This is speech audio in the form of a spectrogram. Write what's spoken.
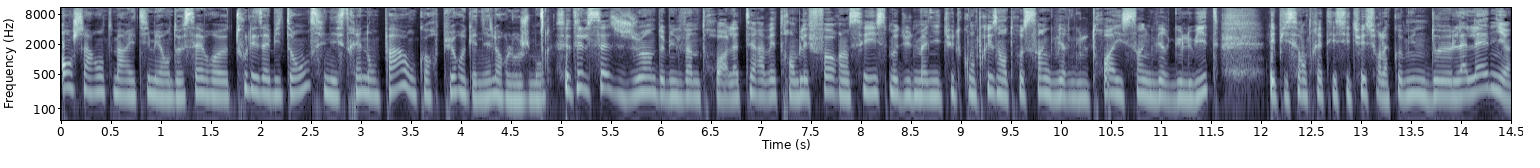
En Charente-Maritime et en Deux-Sèvres, tous les habitants sinistrés n'ont pas encore pu regagner leur logement. C'était le 16 juin 2023. La terre avait tremblé fort, un séisme d'une magnitude comprise entre 5,3 et 5,8. L'épicentre était situé sur la commune de La Laigne,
